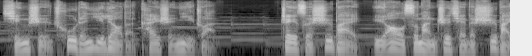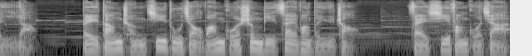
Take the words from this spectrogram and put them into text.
形势出人意料地开始逆转。这次失败与奥斯曼之前的失败一样，被当成基督教王国胜利在望的预兆。在西方国家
